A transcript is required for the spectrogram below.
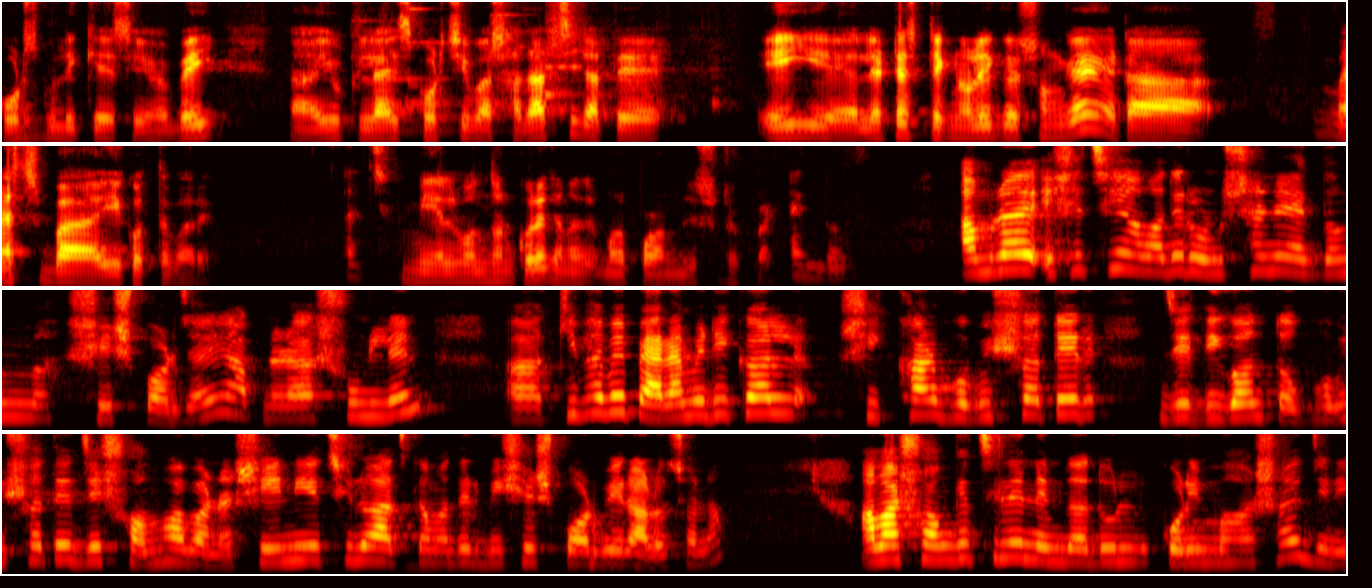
কোর্সগুলিকে সেভাবেই ইউটিলাইজ করছি বা সাজাচ্ছি যাতে এই লেটেস্ট টেকনোলজির সঙ্গে এটা ম্যাচ বা ইয়ে করতে পারে। মেলবন্ধন করে যেন আমরা পড়ানোর সুযোগ পাই। একদম। আমরা এসেছি আমাদের অনুষ্ঠানের একদম শেষ পর্যায়ে। আপনারা শুনলেন কীভাবে প্যারামেডিক্যাল শিক্ষার ভবিষ্যতের যে দিগন্ত ভবিষ্যতের যে সম্ভাবনা সেই নিয়ে ছিল আজকে আমাদের বিশেষ পর্বের আলোচনা। আমার সঙ্গে ছিলেন এমদাদুল করিম মহাশয় যিনি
